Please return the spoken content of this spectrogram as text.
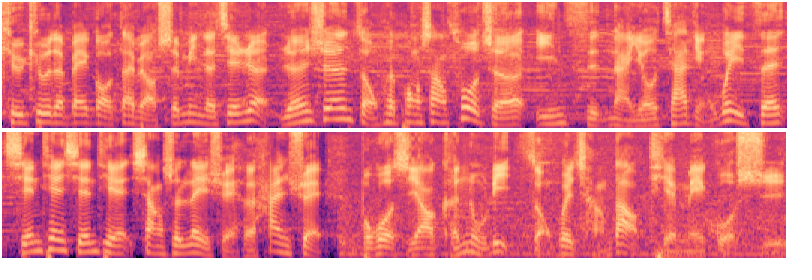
？QQ 的 bagel 代表生命的坚韧，人生总会碰上挫折，因此奶油加点味增，咸甜咸甜，像是泪水和汗水。不过只要肯努力，总会尝到甜美果实。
